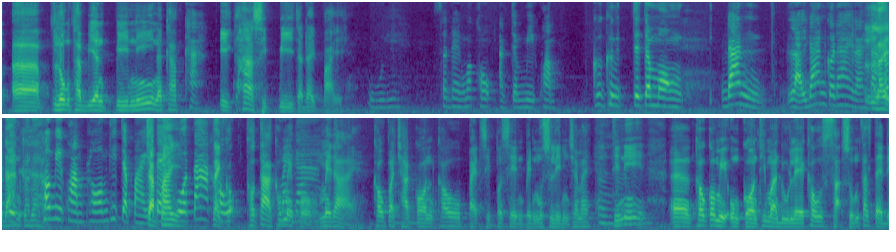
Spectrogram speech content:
ำเอ่อลงทะเบียนปีนี้นะครับ ค่ะ อีก 50 ปีจะได้ไป อุ้ยแสดงว่าเขาอาจจะมีความ คือคือจะจะมองด้านหลายด้านก็ได้นะหลายด้านก็ได้ เขามีความพร้อมที่จะไปจะแต่ไปโควต้าแต่เขา โควต้าเขาไม่พอไม่ได้ไม่ได้ เขาประชากรเขา80%เป็นมุสลิมใช่ไหมทีนี้เอ่อเขาก็มีองค์กรที่มาดูแลเขาสะสมตั้งแต่เ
